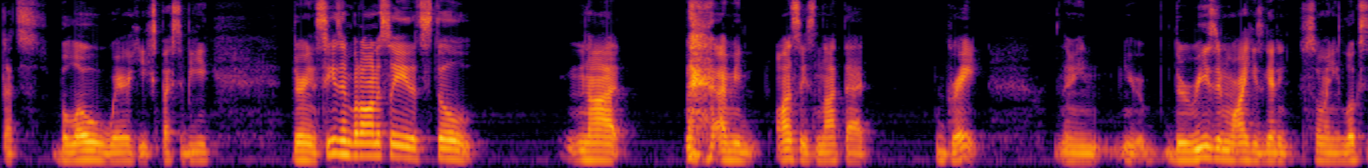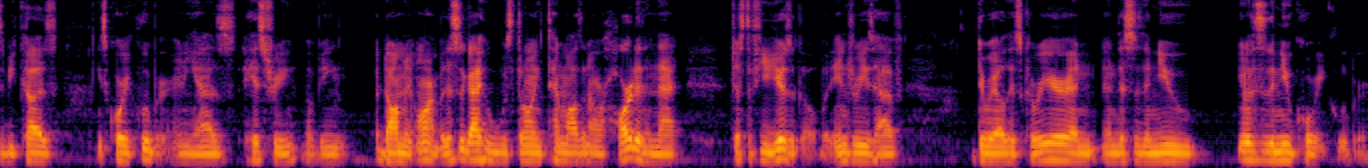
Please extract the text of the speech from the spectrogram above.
that's below where he expects to be during the season. But honestly, it's still not. I mean, honestly, it's not that great. I mean, the reason why he's getting so many looks is because he's Corey Kluber and he has history of being a dominant arm. But this is a guy who was throwing 10 miles an hour harder than that just a few years ago. But injuries have derailed his career, and and this is the new, you know, this is the new Corey Kluber.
